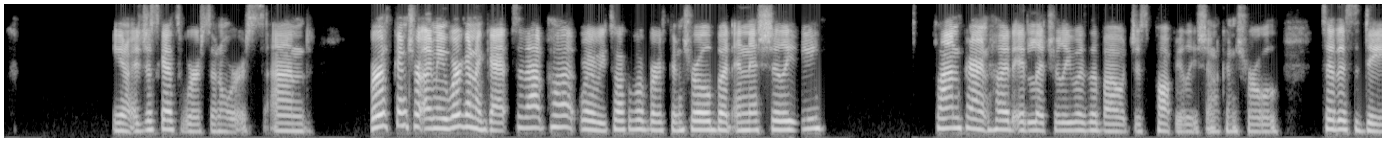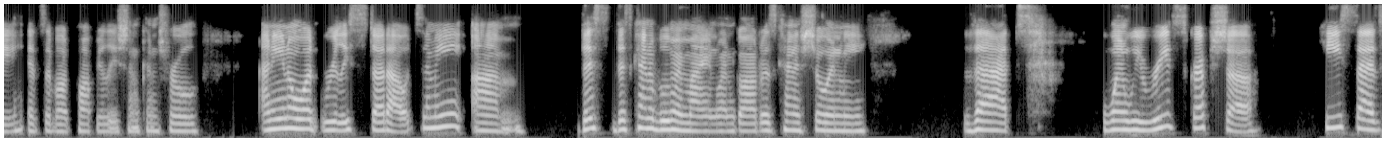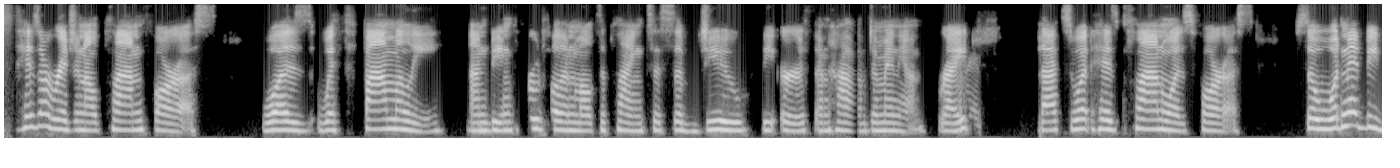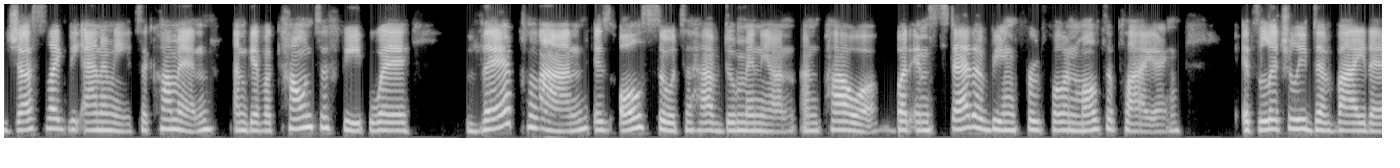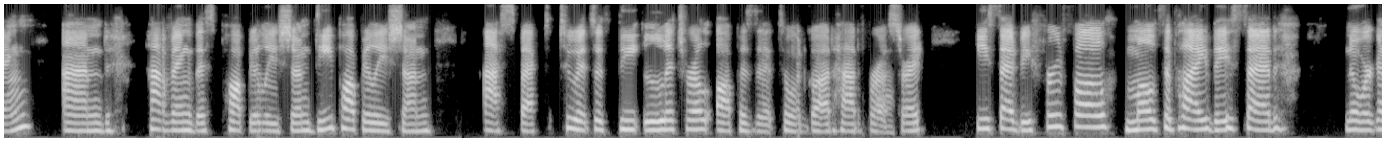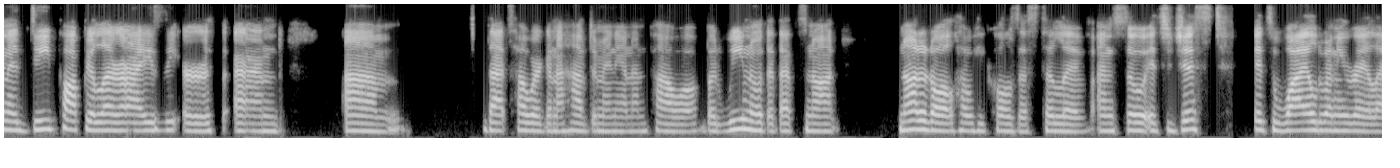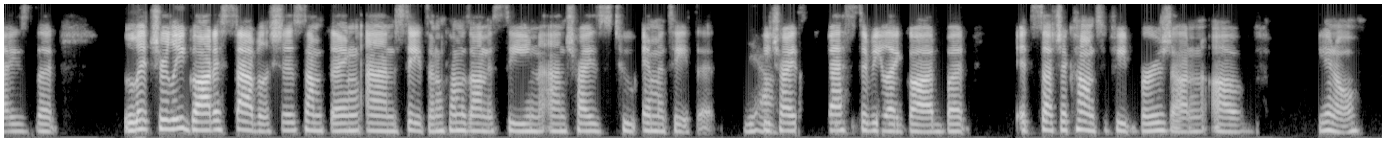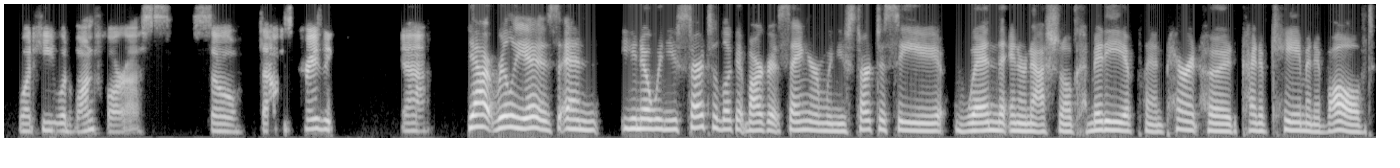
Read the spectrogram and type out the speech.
you know, it just gets worse and worse. And birth control i mean we're going to get to that part where we talk about birth control but initially planned parenthood it literally was about just population control. To this day it's about population control. And you know what really stood out to me? Um this this kind of blew my mind when god was kind of showing me that when we read scripture he says his original plan for us was with family and mm-hmm. being fruitful and multiplying to subdue the earth and have dominion, right? Right. That's what his plan was for us. So wouldn't it be just like the enemy to come in and give a counterfeit where their plan is also to have dominion and power, but instead of being fruitful and multiplying, it's literally dividing and having this population depopulation aspect to it. So it's the literal opposite to what god had for us right? He said be fruitful multiply they said. No we're going to depopularize the earth and um that's how we're going to have dominion and power. But we know that that's not not at all how he calls us to live. And so it's just it's wild when you realize that literally God establishes something and Satan comes on the scene and tries to imitate it. Yeah. He tries best to be like God, but it's such a counterfeit version of, you know, what he would want for us. So that was crazy. Yeah. Yeah, it really is. And you know, when you start to look at Margaret Sanger and when you start to see when the International Committee of Planned Parenthood kind of came and evolved,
